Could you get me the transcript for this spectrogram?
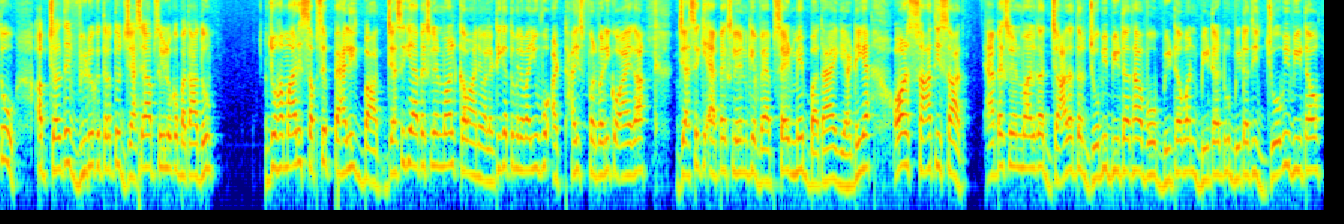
तो अब चलते वीडियो की तरफ़। तो जैसे आप सभी लोग को बता दूँ जो हमारी सबसे पहली बात, जैसे कि एपेक्स लेन मॉल कब आने वाला है, ठीक है? तो मेरे भाई वो 28 फरवरी को आएगा, जैसे कि एपेक्स लेन के वेबसाइट में बताया गया, ठीक है? और साथ ही साथ एपेक्स लेन मॉल का ज़्यादातर जो भी बीटा था, वो beta one beta two beta three जो भी बीटा हो,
